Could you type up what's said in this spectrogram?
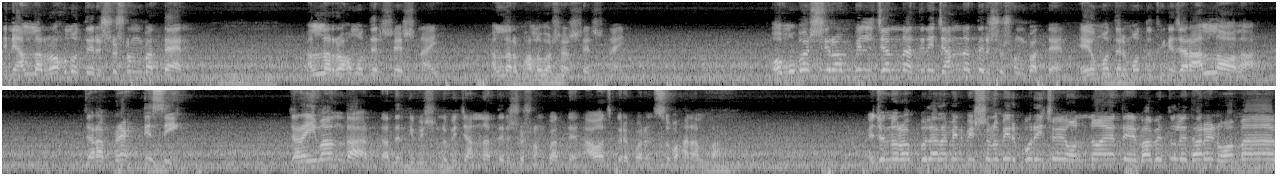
তিনি আল্লাহর রহমতের সুসংবাদ দেন। আল্লাহর রহমতের শেষ নাই, আল্লাহর ভালোবাসার শেষ নাই। ও মুবাশশিরাম বিল জান্নাত তিনি জান্নাতের সুসংবাদ দেন। এই উম্মতের মধ্য থেকে যারা আল্লাহওয়ালা, যারা প্র্যাকটিসিং যারা ইমানদার, তাদেরকে বিশ্বনবী জান্নাতের সুসংবাদ দেন। আওয়াজ করে পড়েন সুবাহান আল্লাহ এজন্য রব্বুল আলমিন বিশ্বনবীর পরিচয় অন্য আয়াতে এভাবে তুলে ধরেন ওয়ামা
